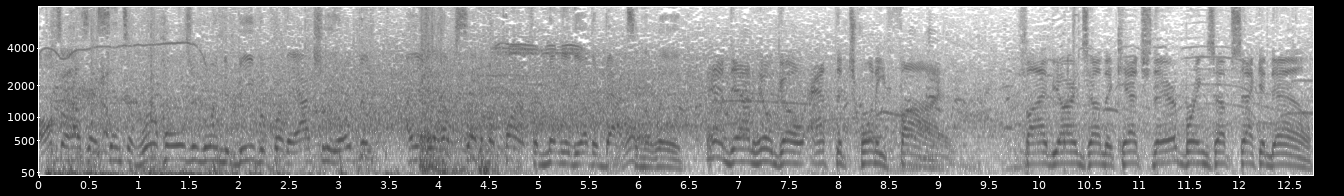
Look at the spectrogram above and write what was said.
Also has that sense of where holes are going to be before they actually open. I think that helps set him apart from many of the other backs in the league. And down he'll go at the 25. Five yards on the catch there, brings up second down.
